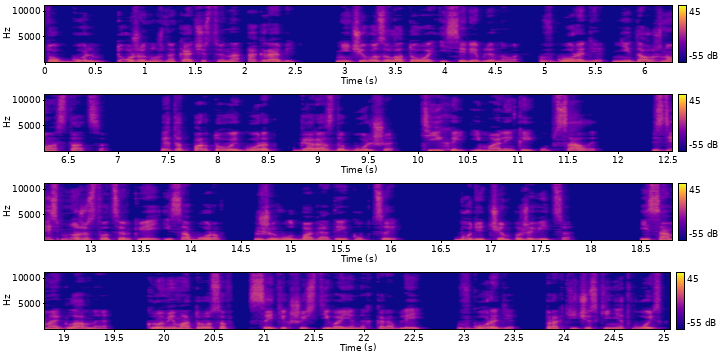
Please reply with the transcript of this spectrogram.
Стокгольм тоже нужно качественно ограбить. Ничего золотого и серебряного в городе не должно остаться. Этот портовый город гораздо больше тихой и маленькой Упсалы. Здесь множество церквей и соборов, живут богатые купцы. Будет чем поживиться. И самое главное, кроме матросов с этих шести военных кораблей, в городе практически нет войск.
